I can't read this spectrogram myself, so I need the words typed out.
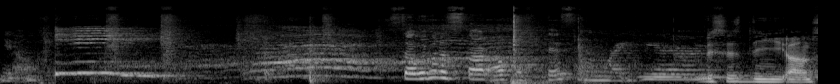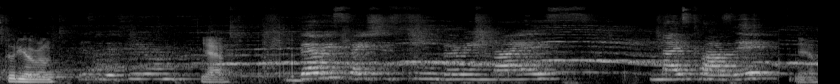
you know. So we're gonna start off with this one right here. This is the um, studio room. This one is here. Yeah. Very spacious too, very nice. Nice closet. Yeah.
